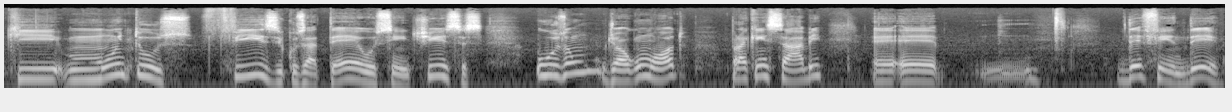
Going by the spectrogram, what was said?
que muitos físicos, até os cientistas, usam de algum modo para, quem sabe, é, é, defender,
